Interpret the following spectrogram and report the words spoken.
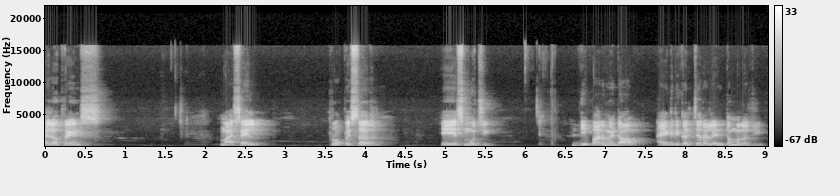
Hello friends, myself Professor A.S. Mochi, Department of Agricultural Entomology,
